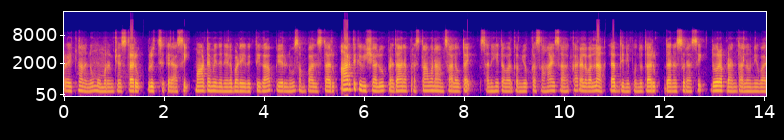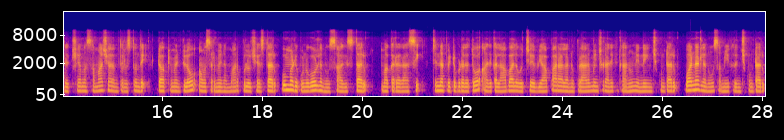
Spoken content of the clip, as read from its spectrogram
ప్రయత్నాలను ముమ్మరం చేస్తారు. వృశ్చిక రాశి మాట మీద నిలబడే వ్యక్తిగా పేరును సంపాదిస్తారు. ఆర్థిక విషయాలు ప్రధాన ప్రస్తావన అంశాలవుతాయి సన్నిహిత వర్గం యొక్క సహాయ సహకారాల వల్ల లబ్ధిని పొందుతారు. ధనస్సు రాశి దూర ప్రాంతాల్లోని వారి క్షేమ సమాచారం తెలుస్తుంది. డాక్యుమెంట్ లో అవసరమైన మార్పులు చేస్తారు. ఉమ్మడి కొనుగోళ్ళను సాగిస్తారు. మకర రాశి. చిన్న పెట్టుబడులతో అధిక లాభాలు వచ్చే వ్యాపారాలను ప్రారంభించడానికి గాను నిర్ణయించుకుంటారు. వనరులను సమీకరించుకుంటారు.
